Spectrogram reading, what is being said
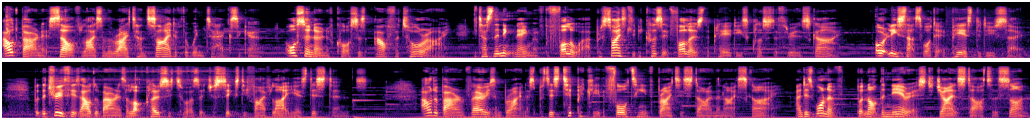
Aldebaran itself lies on the right hand side of the winter hexagon, also known of course as Alpha Tauri. It has the nickname of the follower precisely because it follows the Pleiades cluster through the sky. Or at least that's what it appears to do so, but the truth is Aldebaran is a lot closer to us at just 65 light years distance. Aldebaran varies in brightness but is typically the 14th brightest star in the night sky and is one of, but not the nearest, giant star to the Sun.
